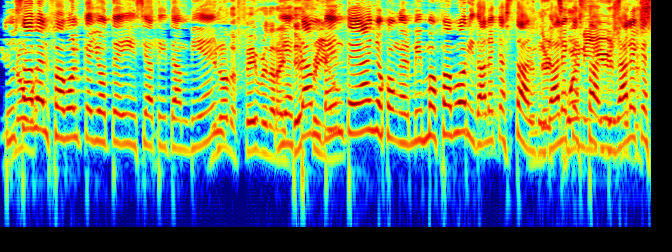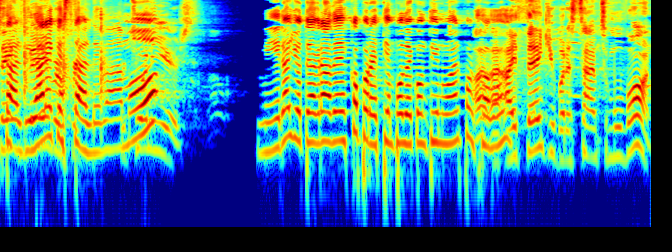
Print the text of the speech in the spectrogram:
Tú sabes el favor que yo te hice a ti también. You know the favor that y están for you. 20 años con el mismo favor y dale que es tarde, y dale que es 20 tarde, y years dale que es tarde, y dale que es tarde. Vamos. 20 years. Mira, yo te agradezco, pero es tiempo de continuar, por favor. I, I thank you, but it's time to move on.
